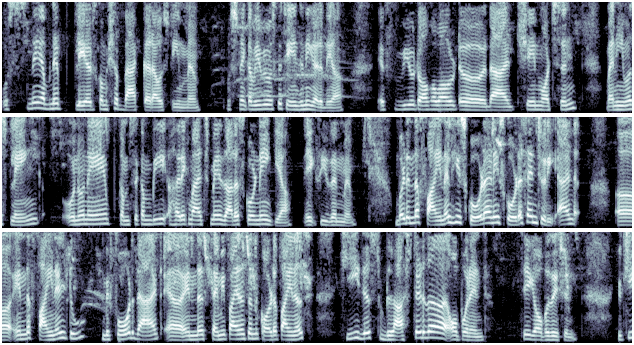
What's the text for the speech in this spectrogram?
उसने अपने प्लेयर्स को हमेशा बैक करा उस टीम में। उसने कभी भी उसको चेंज नहीं कर दिया. If you talk about that Shane Watson when he was playing उन्होंने कम से कम भी हर एक मैच में ज़्यादा स्कोर नहीं किया एक सीज़न में. But in the final he scored and he scored a century and in the final too before that in the semifinals and quarter finals he just blasted the opponent ठीक है ऑपोजिशन क्योंकि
